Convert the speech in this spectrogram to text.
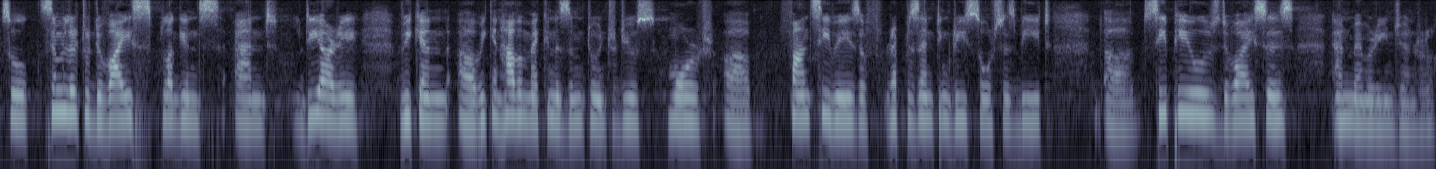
So similar to device plugins and DRA, we can, uh, we can have a mechanism to introduce more uh, fancy ways of representing resources, be it uh, CPUs, devices, and memory in general.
